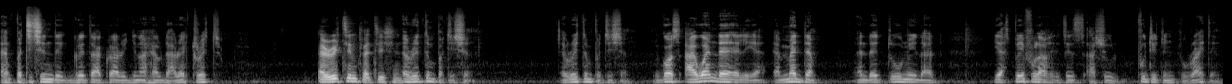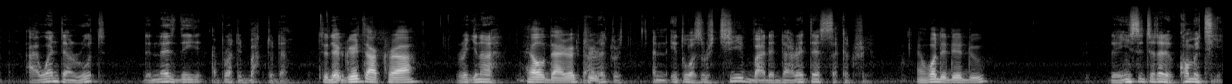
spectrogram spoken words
and petitioned the Greater Accra Regional Health Directorate, A written petition. a written petition. A written petition. Because I went there earlier and met them and they told me that, yes, painful as it is, I should put it into writing. I went and wrote. The next day, I brought it back to them. to the Greater Accra Regional Health Directorate. Directorate. And it was received by the Director's Secretary. And what did they do? they instituted a committee,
